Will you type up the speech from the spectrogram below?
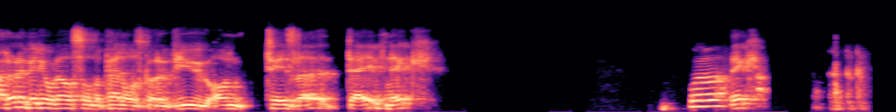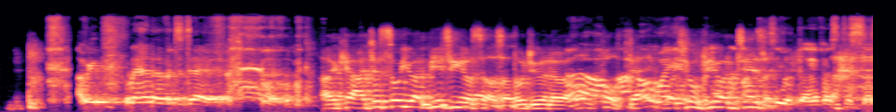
I don't know if anyone else on the panel has got a view on Tesla. Dave, Nick? Well, Nick? I'm going to hand over to Dave. okay, I just saw you unmuting yourselves. I thought you were going to hold forth. Dave, what's your view on Tesla? See what Dave has to say.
